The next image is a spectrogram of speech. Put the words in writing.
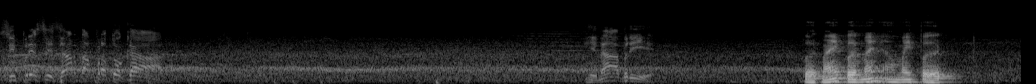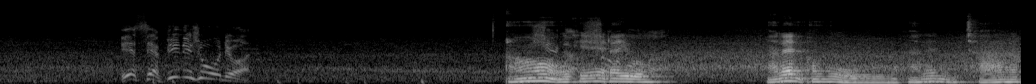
Se precisar, dá para tocar. Renabre. เปิดไหมเปิดไหมเอาไม่เปิด Esse é Vini Júnior. อ๋อโอเค ได้อยู่ หาเล่น โอ้โห หาเล่นช้าครับ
